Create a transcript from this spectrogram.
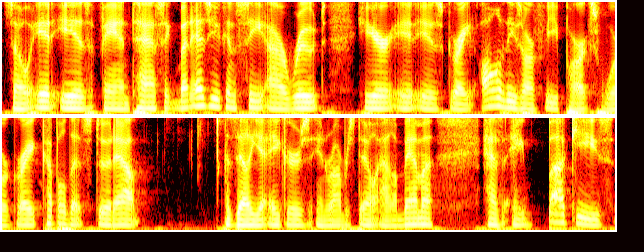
So it is fantastic. But as you can see, our route here, it is great. All of these RV parks were great. Couple that stood out. Azalea Acres in Robertsdale, Alabama, has a Buc-ee's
